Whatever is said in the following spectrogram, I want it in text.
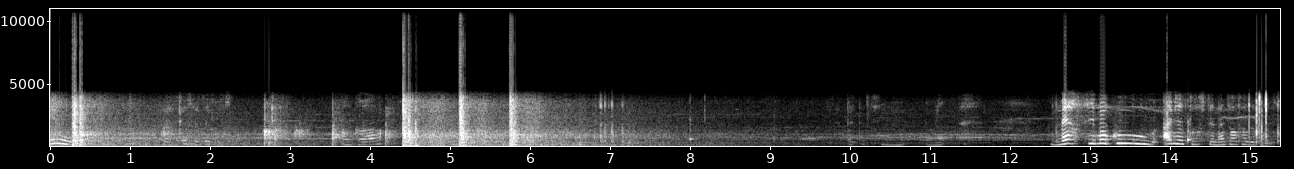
Ouh Ah, que c'était. Encore. C'est peut-être fini. Oui. Merci beaucoup. À bientôt. C'était Nathan de.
